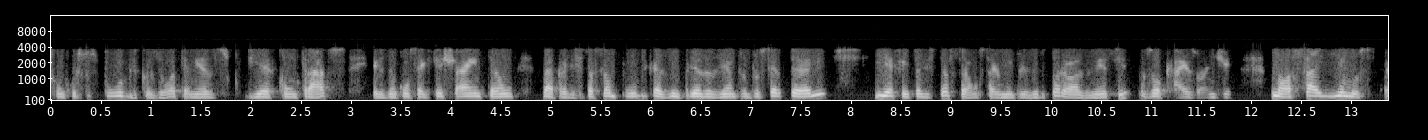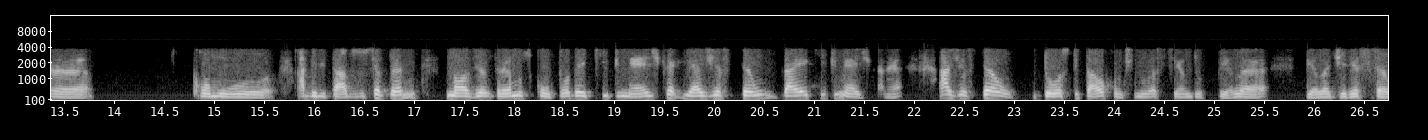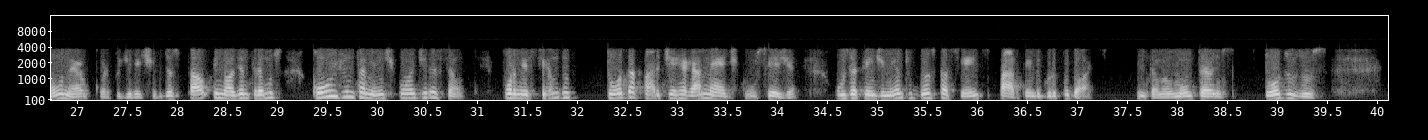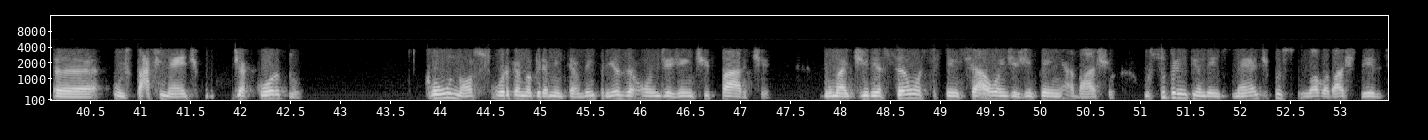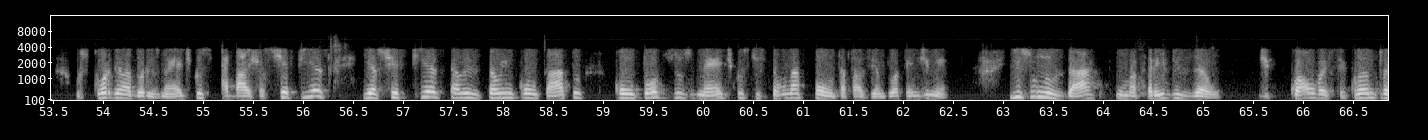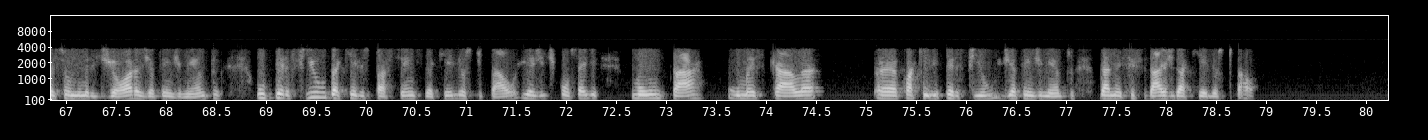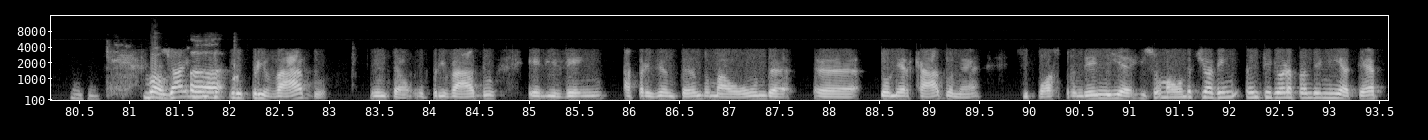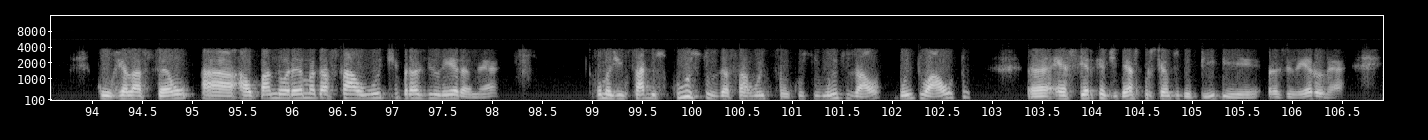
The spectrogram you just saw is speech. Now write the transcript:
os concursos públicos ou até mesmo via contratos, eles não conseguem fechar, então vai para a licitação pública, as empresas entram para o certame e é feita a licitação, sai uma empresa vitoriosa. Nesses locais onde nós saímos uh, como habilitados do certame, nós entramos com toda a equipe médica e a gestão da equipe médica, né? A gestão do hospital continua sendo pela pela direção, né, o corpo diretivo do hospital, e nós entramos conjuntamente com a direção, fornecendo toda a parte de RH médico, ou seja, os atendimentos dos pacientes partem do grupo DOC. Então, nós montamos todos os uh, o staff médico de acordo com o nosso organograma interno da empresa, onde a gente parte de uma direção assistencial, onde a gente tem abaixo os superintendentes médicos, logo abaixo deles os coordenadores médicos, abaixo as chefias, e as chefias elas estão em contato com todos os médicos que estão na ponta fazendo o atendimento. Isso nos dá uma previsão de qual vai ser, quanto vai ser o número de horas de atendimento, o perfil daqueles pacientes daquele hospital e a gente consegue montar uma escala uh, com aquele perfil de atendimento da necessidade daquele hospital. Uhum. Bom, Já indo uh... para o privado, então, o privado ele vem apresentando uma onda uh, do mercado, né, que pós-pandemia. Isso é uma onda que já vem anterior à pandemia, até com relação a, ao panorama da saúde brasileira, né? Como a gente sabe, os custos da saúde são custos muito altos, muito altos uh, é cerca de 10% do PIB brasileiro, né?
